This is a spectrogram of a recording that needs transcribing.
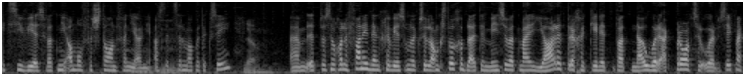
ietsie wees wat nie almal verstaan van jou nie. As dit mm. sin maak wat ek sê? Ja. Ehm um, dit was nogal 'n funny ding geweest omdat ek so lank stil gebly het en mense wat my jare terug geken het wat nou hoor ek praat so oor, sê vir my,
